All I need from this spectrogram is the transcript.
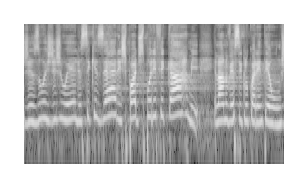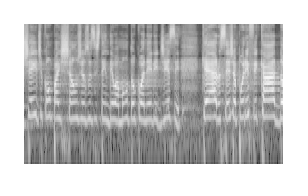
Jesus de joelhos, se quiseres, podes purificar-me. E lá no versículo 41, cheio de compaixão, Jesus estendeu a mão, tocou nele e disse: Quero, seja purificado.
